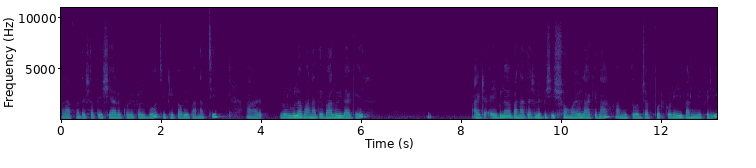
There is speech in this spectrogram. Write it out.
আর আপনাদের সাথে শেয়ারও করে ফেলব যে কীভাবে বানাচ্ছি। আর রোলগুলো বানাতে ভালোই লাগে। আর এগুলা বানাতে আসলে বেশি সময়ও লাগে না। আমি তো জটপট করেই বানিয়ে ফেলি।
